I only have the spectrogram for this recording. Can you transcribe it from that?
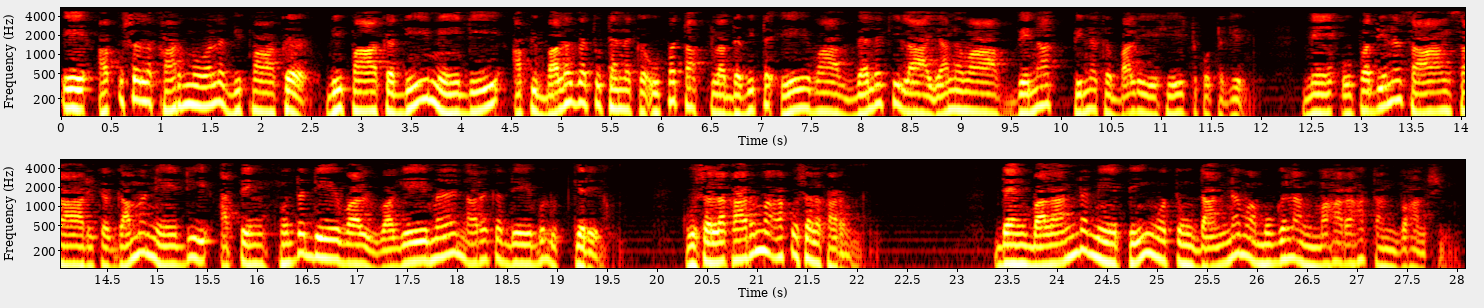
ඒ අකුසල කර්මවල විපාක විපාක දීමේදී අපි බලගත්ු තැනක උපතක් ලද විට ඒවා වැලකිලා යනවා වෙනත් පිනක බලයේ හේතු කොටගෙන. මේ උපදින සාංශාරික ගමනේදී අපෙන් හොඳ දේවල් වගේම නරක දේවලුත් කෙරෙනවා. කුසල කර්ම අකුසල කර්ම. දැන් බලන්න මේ පින්වතුන් දන්නව මුගලන් මහරහතන් වහන්සේ.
